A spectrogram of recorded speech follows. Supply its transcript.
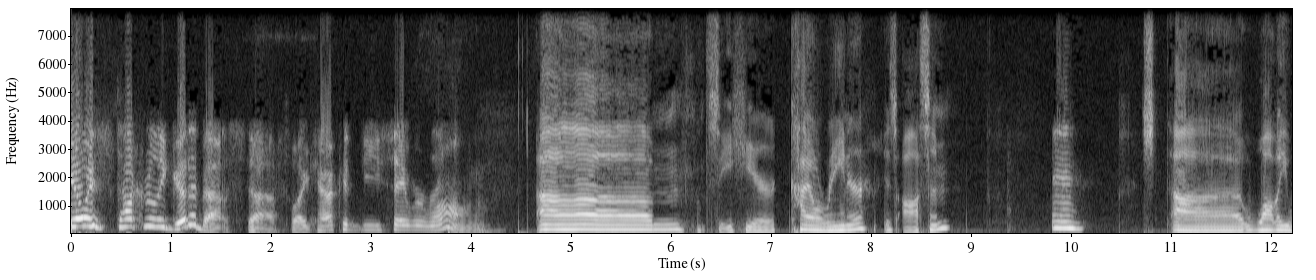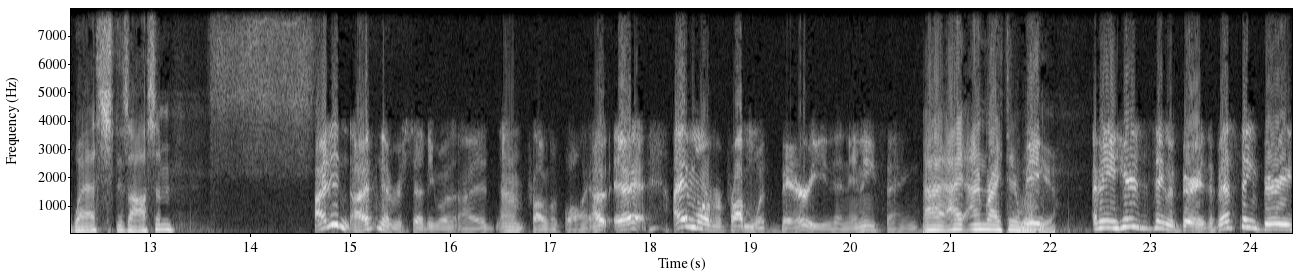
we always talk really good about stuff. Like, how could you say we're wrong? um, let's see here. Kyle Rayner is awesome. Mm. Uh, Wally West is awesome. I didn't. I've never said he was. I, I don't have a problem with Wally. I, I, I have more of a problem with Barry than anything. I, I I'm right there I with mean, you. I mean, here's the thing with Barry. The best thing Barry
